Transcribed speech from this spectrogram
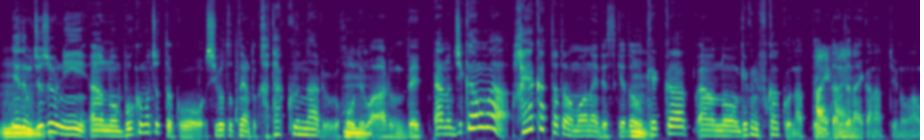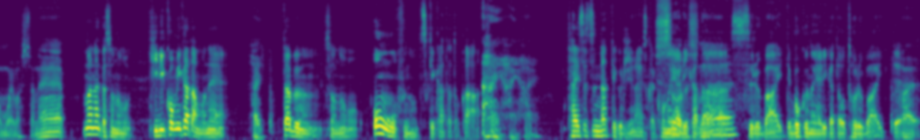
うん。いやでも徐々にあの僕もちょっとこう仕事ってなると硬くなる方ではあるんで、あの時間は早かったとは思わないですけど、うん。結果あの逆に深くなっていったんじゃないかなっていうのは思いましたね。まあなんかその切り込み方もねはい、多分そのオンオフの付け方とかはいはいはい。大切になってくるじゃないですか。このやり方ねする場合って僕のやり方を取る場合って、はい。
